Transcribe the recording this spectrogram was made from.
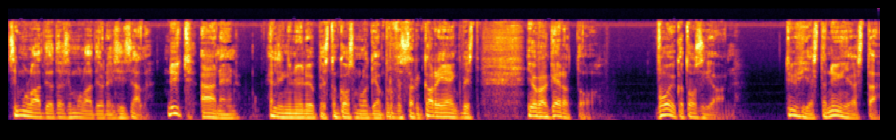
simulaatioita simulaatioiden sisällä. Nyt ääneen Helsingin yliopiston kosmologian professori Kari Enqvist, joka kertoo, voiko tosiaan tyhjästä nyhjästä,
